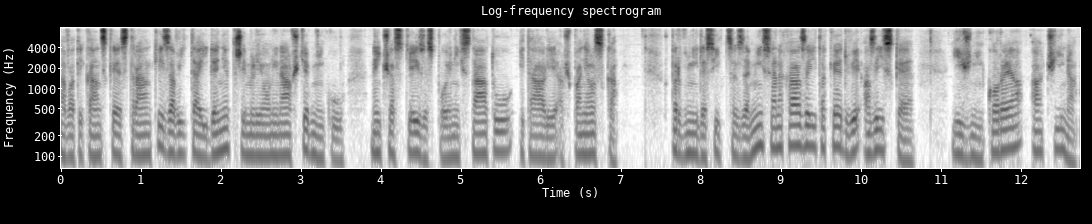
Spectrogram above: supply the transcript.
Na vatikánské stránky zavítají denně 3 miliony návštěvníků, nejčastěji ze Spojených států, Itálie a Španělska. V první desítce zemí se nacházejí také dvě azijské, Jižní Korea a Čína.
